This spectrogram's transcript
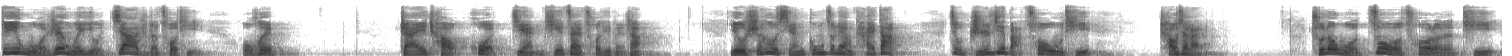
对于我认为有价值的错题，我会摘抄或剪贴在错题本上。有时候嫌工作量太大，就直接把错误题抄下来。除了我做错了的题，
